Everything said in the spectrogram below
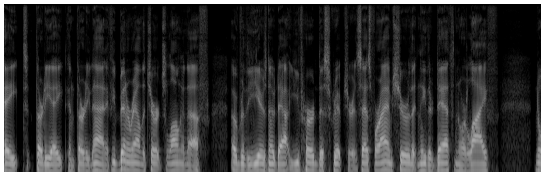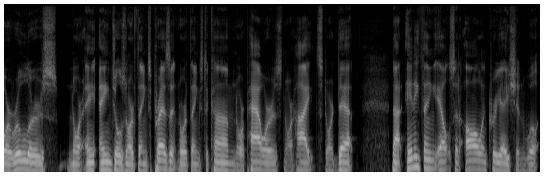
8, 38, and 39. If you've been around the church long enough over the years, no doubt you've heard this scripture. It says, For I am sure that neither death nor life, nor rulers, nor a- angels, nor things present, nor things to come, nor powers, nor heights, nor depth, not anything else at all in creation will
